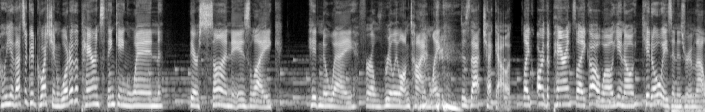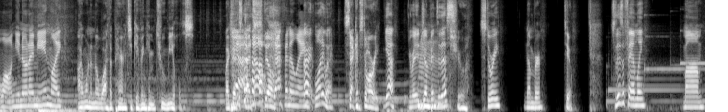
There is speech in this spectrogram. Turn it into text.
Oh yeah, that's a good question. What are the parents thinking when their son is like hidden away for a really long time? Like, does that check out? Like, are the parents like, oh well, you know, kid always in his room that long? You know what I mean? Like, I want to know why the parents are giving him two meals. Like that's yeah, that's no, still definitely. All right. Well, anyway, second story. yeah. You ready to jump into hmm. this? Sure. Story number two. So there's a family, mom,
